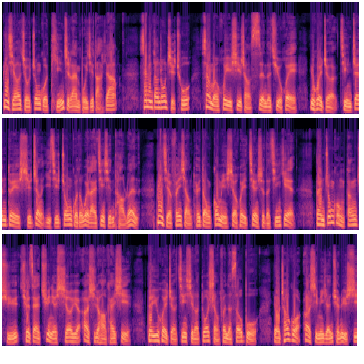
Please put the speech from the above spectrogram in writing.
并且要求中国停止滥捕以及打压。声明当中指出，厦门会议是一场私人的聚会，与会者仅针对时政以及中国的未来进行讨论，并且分享推动公民社会建设的经验。但中共当局却在去年十二月二十六号开始，对与会者进行了多省份的搜捕，有超过二十名人权律师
